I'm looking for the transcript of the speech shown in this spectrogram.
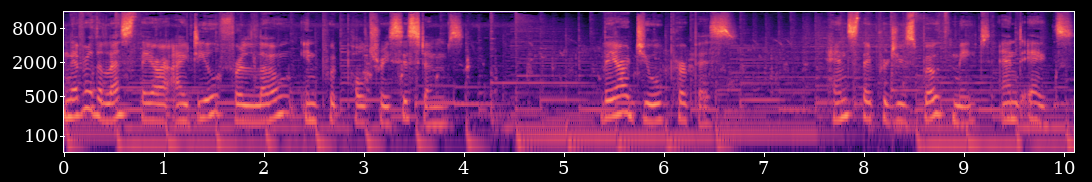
Nevertheless, they are ideal for low-input poultry systems. They are dual purpose. Hence, they produce both meat and eggs.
